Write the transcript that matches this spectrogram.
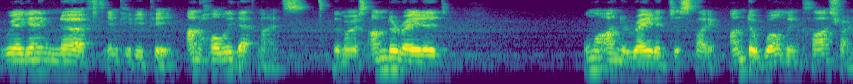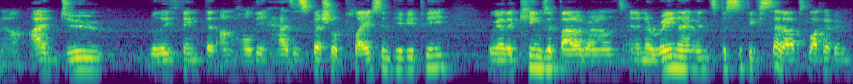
We are getting nerfed in PvP. Unholy Death Knights. The most underrated, well, not underrated, just like underwhelming class right now. I do really think that Unholy has a special place in PvP we are the kings of battlegrounds, and in arena in specific setups, like I've been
